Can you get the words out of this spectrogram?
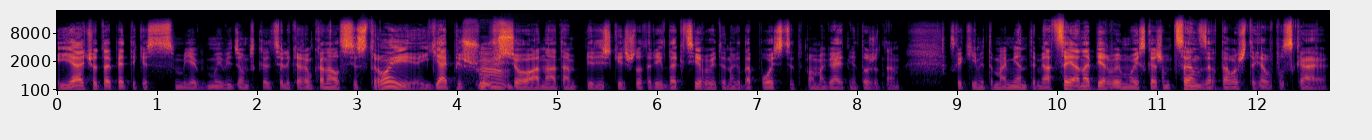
И я что-то, опять-таки, с, я, мы ведем телеграм-канал с сестрой, я пишу mm. все, она там периодически что-то редактирует, иногда постит, помогает мне тоже там с какими-то моментами. А она первый мой, скажем, цензор того, что я выпускаю.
